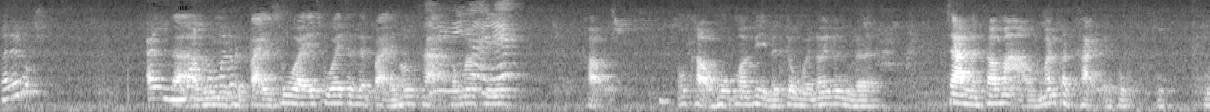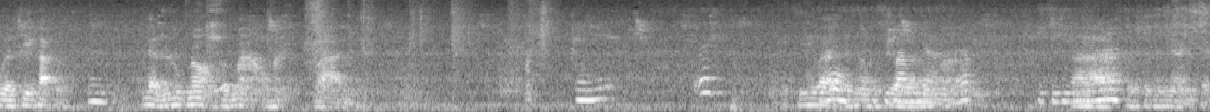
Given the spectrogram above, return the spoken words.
มาได้ลูกไอ้ก็มาเอาลลูงกมาดูมันไปช่วยช่วยจนได้ไปห้องขาเขามาพี่เขาห้องเขาฮุกมาพี่แล้วจงไว้น้อยนึงเลยจ้างให้เขามาเอามันผัดไข่ไอ้พวกพวกพวกที่เขา แล้วลูกน้องก็มาเอาให้หวานที่ว่าโอ้จะนอนสิเชื่อบังแล้วอย่ามาแล้วสิอ่านะเป็นยังไงแต่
